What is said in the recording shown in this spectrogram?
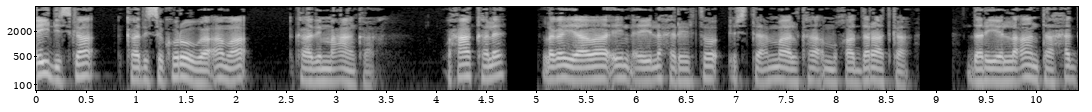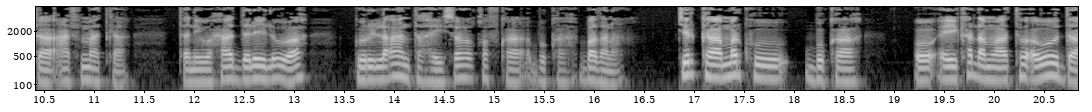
aidiska kaadisakarowga ama kaadimacaanka waxaa kale laga yaabaa in ay la xiriirto isticmaalka mukhaadaraadka daryeel la'aanta xagga caafimaadka tani waxaa daliil u ah guri la'aanta hayso qofka buka badana. Jirka markuu buka oo ay ka dhammaato awoodda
